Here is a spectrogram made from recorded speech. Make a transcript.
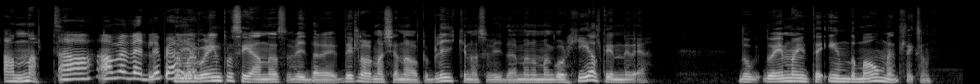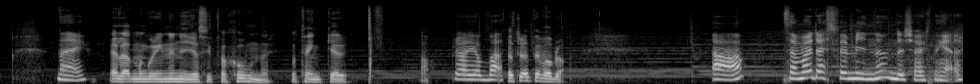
annat. Ja, ja men väldigt bra När man gjort. går in på scen och så vidare, det är klart att man känner av publiken och så vidare men om man går helt in i det då, då är man ju inte in the moment liksom. Nej, Eller att man går in i nya situationer och tänker, bra jobbat. jag tror att det var bra. Ja, sen var det dags för mina undersökningar.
